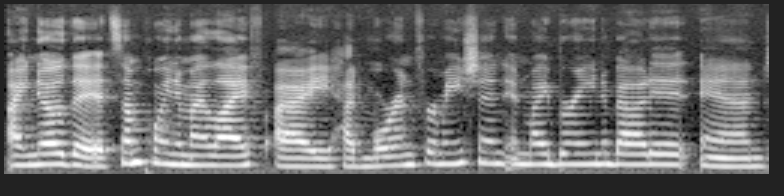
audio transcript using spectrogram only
I know that at some point in my life I had more information in my brain about it and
